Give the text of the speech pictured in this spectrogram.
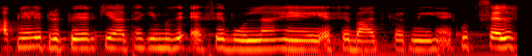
अपने लिए प्रिपेयर किया था कि मुझे ऐसे बोलना है ऐसे बात करनी है? कुछ सेल्फ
